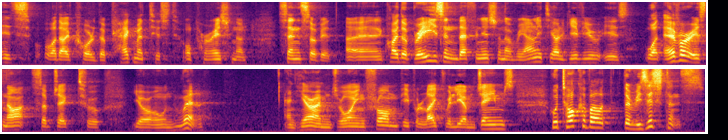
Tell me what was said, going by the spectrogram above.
it's what I call the pragmatist operational sense of it. And quite a brazen definition of reality I'll give you is whatever is not subject to your own will. And here I'm drawing from people like William James, who talk about the resistance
